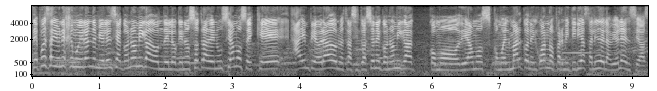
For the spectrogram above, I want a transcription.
Después hay un eje muy grande en violencia económica, donde lo que nosotras denunciamos es que ha empeorado nuestra situación económica como, digamos, como el marco en el cual nos permitiría salir de las violencias.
